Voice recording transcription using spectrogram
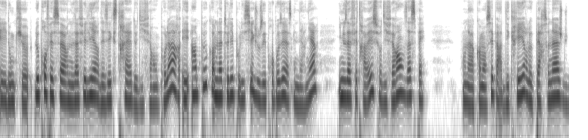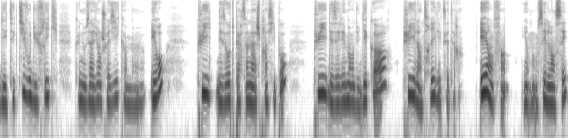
Et donc, euh, le professeur nous a fait lire des extraits de différents polars, et un peu comme l'atelier policier que je vous ai proposé la semaine dernière, il nous a fait travailler sur différents aspects. On a commencé par décrire le personnage du détective ou du flic que nous avions choisi comme euh, héros, puis des autres personnages principaux, puis des éléments du décor, puis l'intrigue, etc. Et enfin, on s'est lancé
